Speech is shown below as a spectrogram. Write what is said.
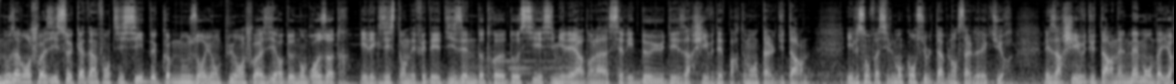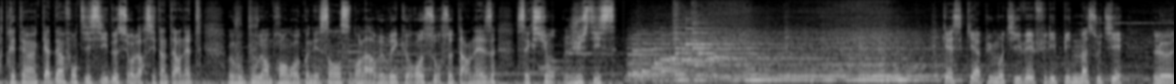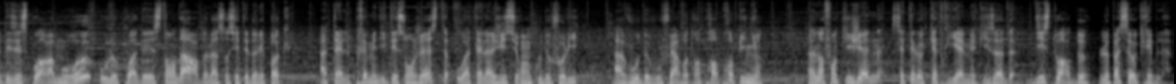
Nous avons choisi ce cas d'infanticide comme nous aurions pu en choisir de nombreux autres. Il existe en effet des dizaines d'autres dossiers similaires dans la série 2U des archives départementales du Tarn. Ils sont facilement consultables en salle de lecture. Les archives du Tarn elles-mêmes ont d'ailleurs traité un cas d'infanticide sur leur site internet. Vous pouvez en prendre connaissance dans la rubrique Ressources tarnaises, section Justice. Qu'est-ce qui a pu motiver Philippine Massoutier? Le désespoir amoureux ou le poids des standards de la société de l'époque? A-t-elle prémédité son geste ou a-t-elle agi sur un coup de folie? À vous de vous faire votre propre opinion. Un enfant qui gêne, c'était le quatrième épisode d'Histoire 2, le passé au crible.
